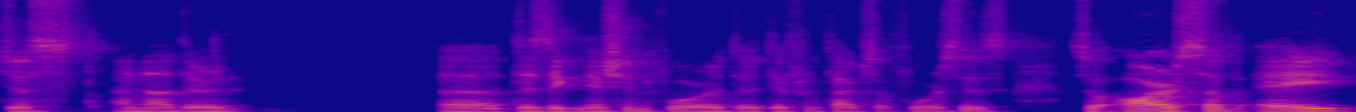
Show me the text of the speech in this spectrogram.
just another uh, designation for the different types of forces. So R sub A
